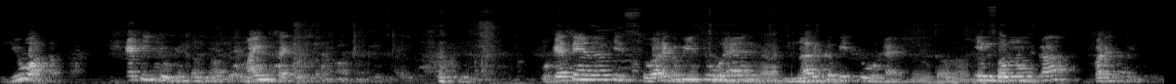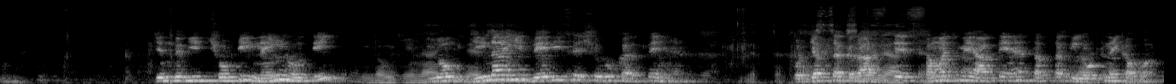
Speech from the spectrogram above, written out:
you are the problem. Attitude is the problem, mindset is the problem. वो कहते हैं ना कि स्वर्ग भी तू है नरक भी तू है इन दोनों का फ़र्क है। भी ज़िंदगी छोटी नहीं होती लोग जीना लोग ही जीना ही देरी से शुरू करते हैं और जब तक रास्ते समझ में आते हैं तब तक लौटने का वक्त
